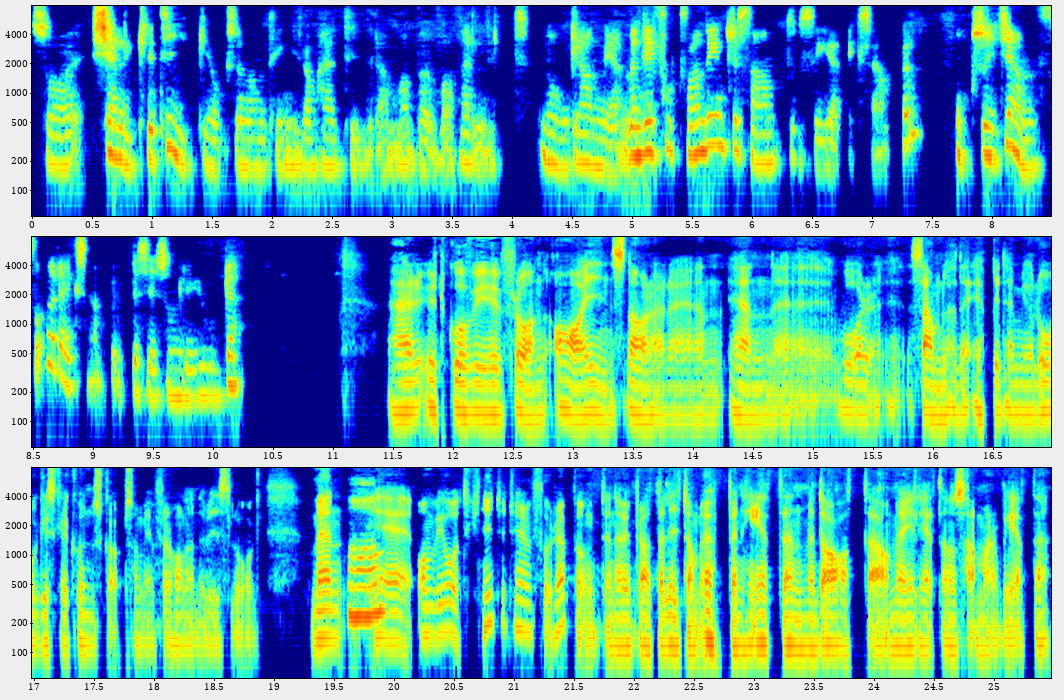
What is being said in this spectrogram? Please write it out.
Så källkritik är också någonting i de här tiderna man behöver vara väldigt noggrann med. Men det är fortfarande intressant att se exempel, också jämföra exempel, precis som du gjorde. Här utgår vi från AI snarare än, än eh, vår samlade epidemiologiska kunskap som är förhållandevis låg. Men eh, om vi återknyter till den förra punkten när vi pratade lite om öppenheten med data och möjligheten att samarbeta. Mm.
